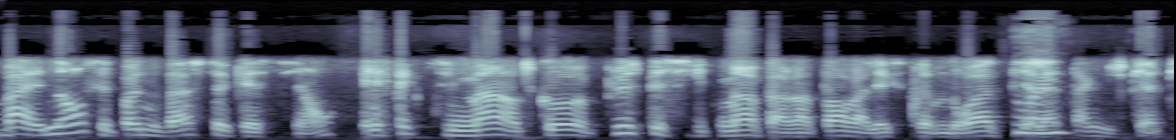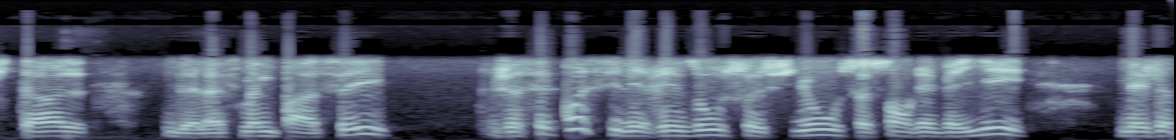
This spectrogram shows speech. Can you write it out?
Ben non, c'est pas une vaste question. Effectivement, en tout cas, plus spécifiquement par rapport à l'extrême droite et à l'attaque du Capitole de la semaine passée, je ne sais pas si les réseaux sociaux se sont réveillés, mais il ne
